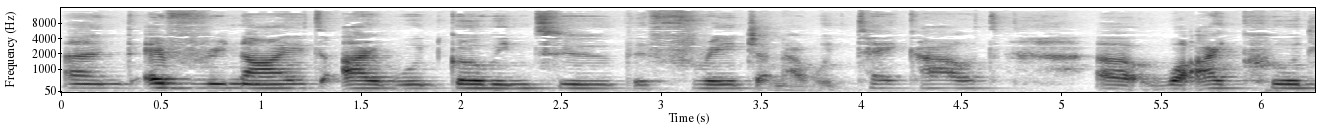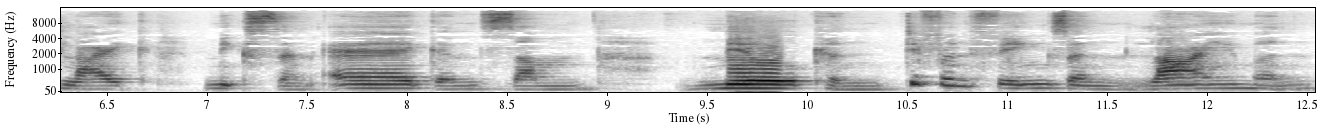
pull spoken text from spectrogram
And every night I would go into the fridge and I would take out uh, what I could, like mix an egg and some milk and different things and lime and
